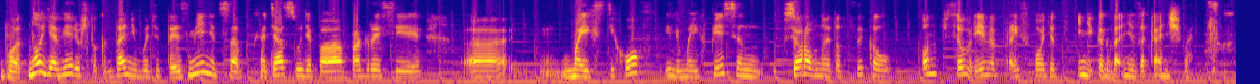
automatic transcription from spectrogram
Вот. Но я верю, что когда-нибудь это изменится, хотя, судя по прогрессии э, моих стихов или моих песен, все равно этот цикл, он все время происходит и никогда не заканчивается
